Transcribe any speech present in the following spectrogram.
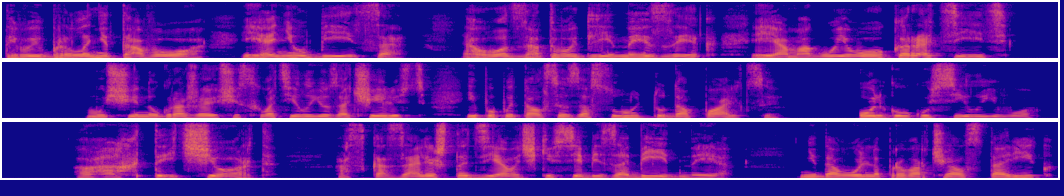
Ты выбрала не того! Я не убийца! А вот за твой длинный язык я могу его укоротить!» Мужчина угрожающе схватил ее за челюсть и попытался засунуть туда пальцы. Ольга укусила его. «Ах ты, черт! а сказали, что девочки все безобидные!» Недовольно проворчал старик,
